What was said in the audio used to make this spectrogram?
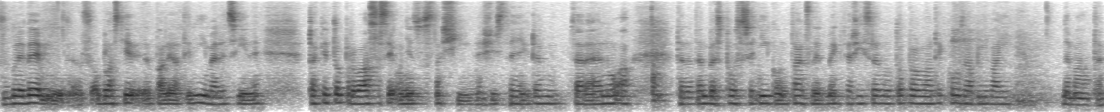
z, vlivy z oblasti paliativní medicíny, tak je to pro vás asi o něco snažší, než jste někde v terénu a ten, ten bezprostřední kontakt s lidmi, kteří se touto problematikou zabývají, nemáte.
